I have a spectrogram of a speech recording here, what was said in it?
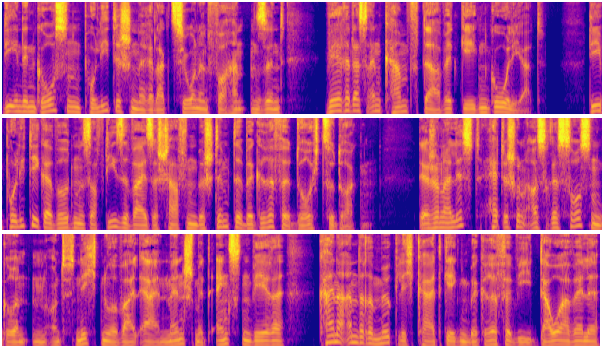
die in den großen politischen Redaktionen vorhanden sind, wäre das ein Kampf David gegen Goliath. Die Politiker würden es auf diese Weise schaffen, bestimmte Begriffe durchzudrücken. Der Journalist hätte schon aus Ressourcengründen und nicht nur, weil er ein Mensch mit Ängsten wäre, keine andere Möglichkeit, gegen Begriffe wie Dauerwelle,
